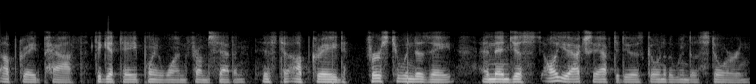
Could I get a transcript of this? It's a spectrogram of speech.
upgrade path to get to 8.1 from 7 is to upgrade first to Windows 8 and then just all you actually have to do is go into the Windows Store and,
